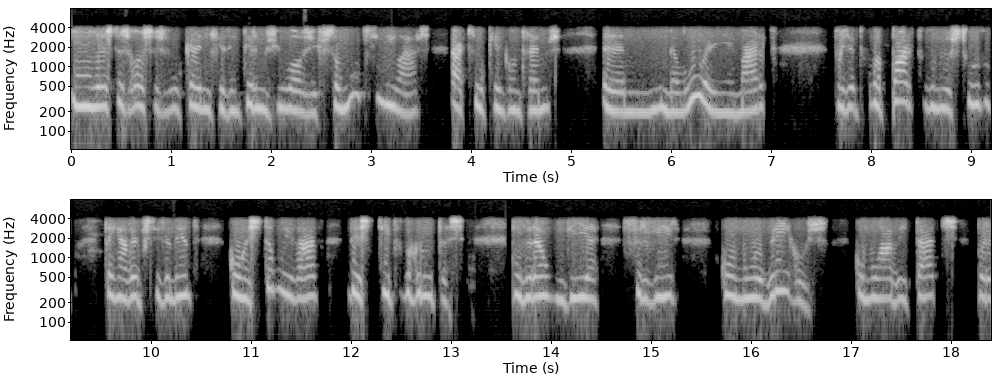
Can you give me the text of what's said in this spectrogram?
E estas rochas vulcânicas, em termos geológicos, são muito similares àquilo que encontramos um, na Lua e em Marte. Por exemplo, uma parte do meu estudo tem a ver precisamente com a estabilidade deste tipo de grutas. Poderão um dia servir como abrigos, como habitats para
